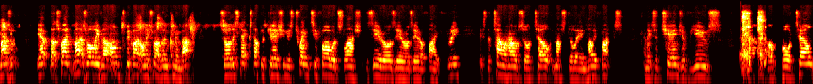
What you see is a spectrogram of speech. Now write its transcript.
Might as well, yeah, that's fine. Might as well leave that on, to be quite honest, rather than coming back. So this next application is 20 forward slash 00053. It's the Tower House Hotel, Master Lane, Halifax, and it's a change of use uh, of hotel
